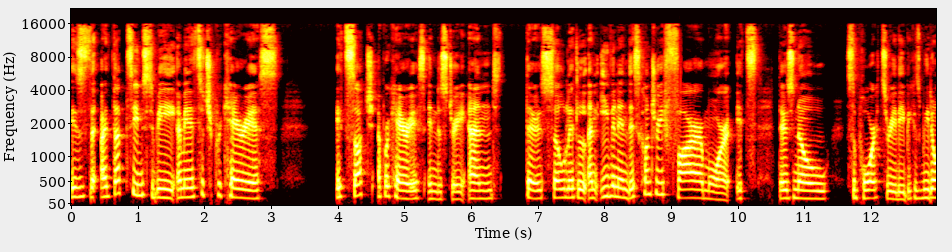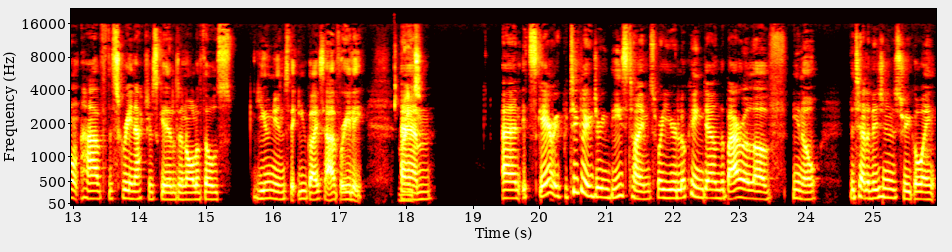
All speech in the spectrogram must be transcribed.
is that that seems to be i mean it's such a precarious it's such a precarious industry and there's so little and even in this country far more. It's there's no supports really because we don't have the screen actors guild and all of those unions that you guys have really. Right. um and it's scary particularly during these times where you're looking down the barrel of you know the television industry going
